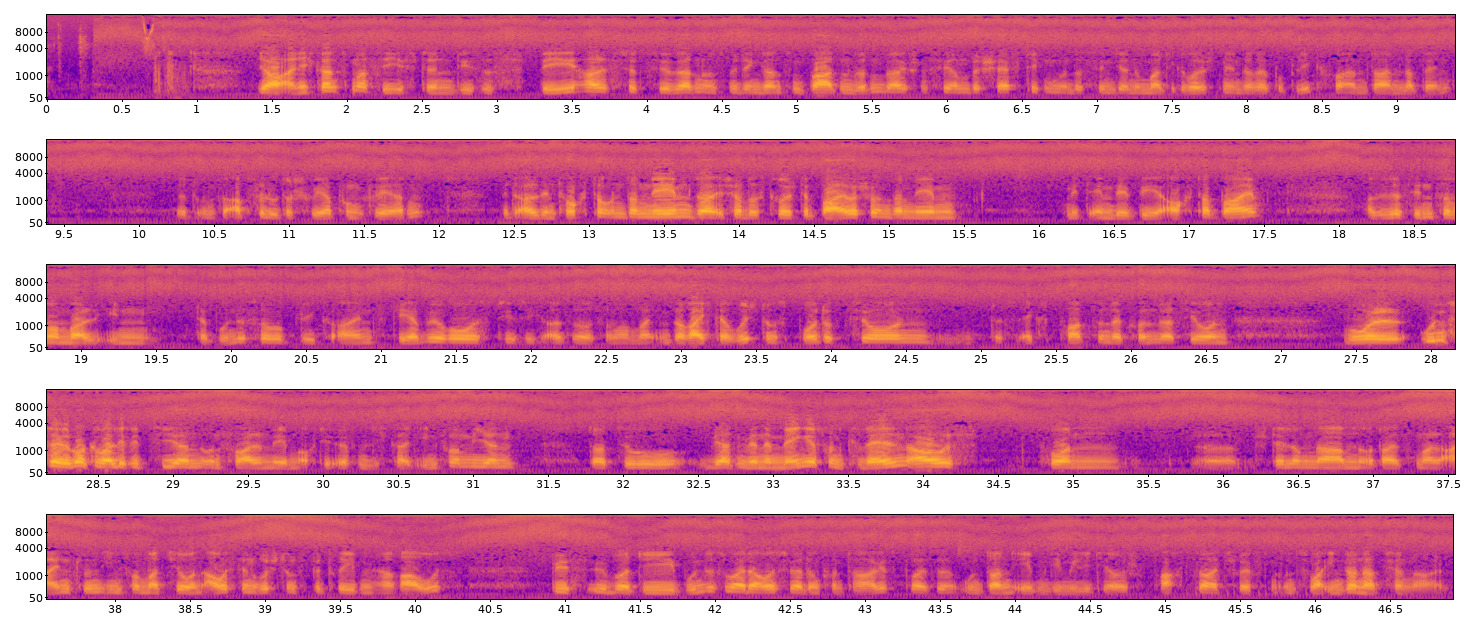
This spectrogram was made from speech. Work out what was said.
Ja, eigentlich ganz massiv, denn dieses B heißt jetzt, wir werden uns mit den ganzen baden-württembergischen Firmen beschäftigen und das sind ja nun mal die größten in der Republik, vor allem Daimler-Benz. Wird unser absoluter Schwerpunkt werden. Mit all den Tochterunternehmen, da ist ja das größte bayerische Unternehmen mit MBB auch dabei. Also wir sind, sagen wir mal, in der Bundesrepublik eins der Büros, die sich also, sagen wir mal, im Bereich der Rüstungsproduktion, des Exports und der Konversion wohl uns selber qualifizieren und vor allem eben auch die Öffentlichkeit informieren. Dazu werten wir eine Menge von Quellen aus, von äh, Stellungnahmen oder jetzt mal einzelnen Informationen aus den Rüstungsbetrieben heraus, bis über die bundesweite Auswertung von Tagespresse und dann eben die militärischen Fachzeitschriften und zwar international.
